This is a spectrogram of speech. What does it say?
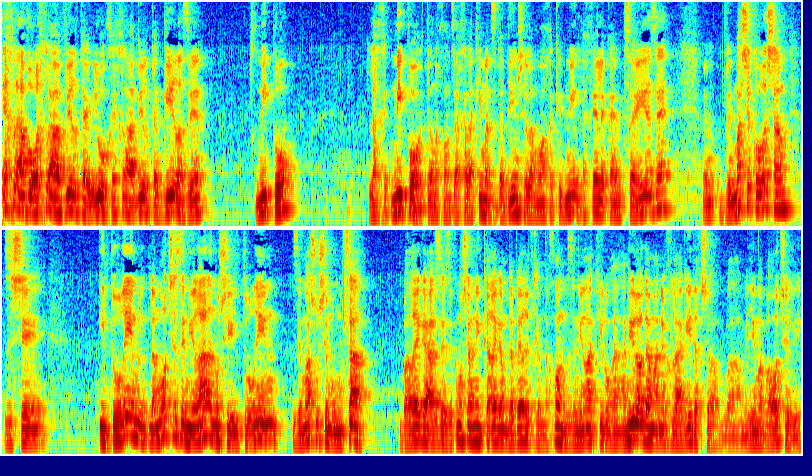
איך לעבור, איך להעביר את ההילוך, איך להעביר את הגיר הזה מפה, לח... מפה יותר נכון, זה החלקים הצדדיים של המוח הקדמי, לחלק האמצעי הזה, ומה שקורה שם זה שאילתורים, למרות שזה נראה לנו שאילתורים זה משהו שמומצא ברגע הזה, זה כמו שאני כרגע מדבר איתכם, נכון? וזה נראה כאילו, אני לא יודע מה אני הולך להגיד עכשיו במילים הבאות שלי,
